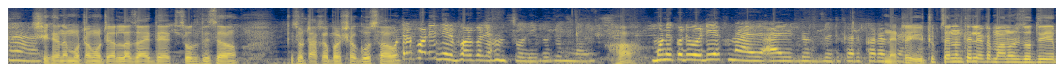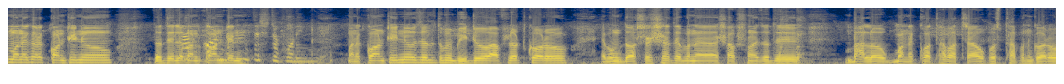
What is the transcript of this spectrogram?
হ্যাঁ। সেখানে মোটামুটি আল্লাহ যাই দেখ চলতেছাও কিছু টাকা পয়সা গোছাও। ওটার পরে নির্ভর করে এখন চলি বুঝলেন নাই? হ্যাঁ। মনে করি ওটাই এখন আয় রোজগার করা না একটা ইউটিউব চ্যানেল থেকে একটা মানুষ যদি মনে করে কন্টিনিউ যদি এরকম কন্টেন্ট চেষ্টা করি। মানে কন্টিনিউ যদি তুমি ভিডিও আপলোড করো এবং দর্শকের সাথে মানে সবসময় যদি ভালো মানে কথাবার্তা উপস্থাপন করো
